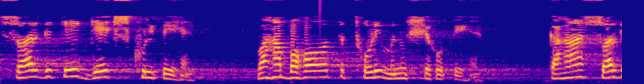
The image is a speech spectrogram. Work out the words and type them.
स्वर्ग के गेट्स खुलते हैं। वहाँ बहुत थोड़े मनुष्य होते हैं। कहा स्वर्ग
